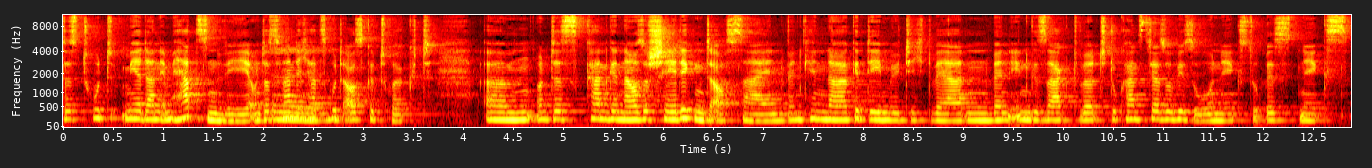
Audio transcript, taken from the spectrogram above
das tut mir dann im Herzen weh und das fand mhm. ich hat's gut ausgedrückt. Ähm, und das kann genauso schädigend auch sein, wenn Kinder gedemütigt werden, wenn ihnen gesagt wird, du kannst ja sowieso nichts, du bist nichts,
